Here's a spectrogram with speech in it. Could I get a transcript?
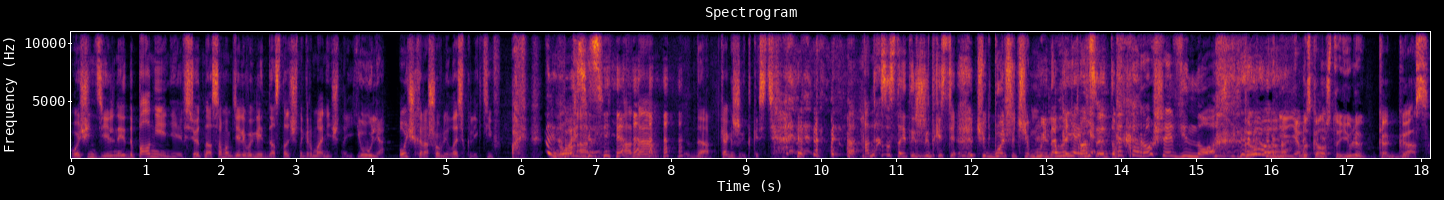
очень дельные дополнения. Все это на самом деле выглядит достаточно гармонично. Юля очень хорошо влилась в коллектив. Но а, она, да, как жидкость. Она состоит из жидкости чуть больше, чем мы, на 5%. Ой, я, я, как хорошее вино. Да? Не, я бы сказал, что Юля как газ.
